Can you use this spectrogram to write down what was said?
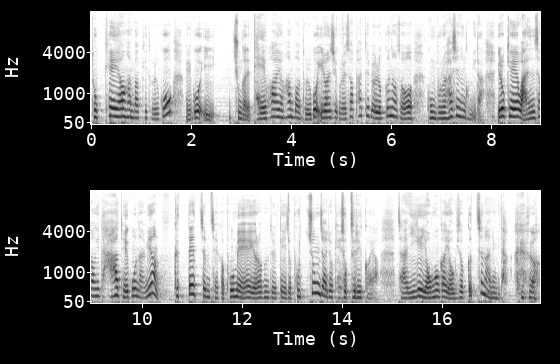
독해형 한 바퀴 돌고 그리고 이 중간에 대화형 한 번 돌고 이런 식으로 해서 파트별로 끊어서 공부를 하시는 겁니다. 이렇게 완성이 다 되고 나면 그때쯤 제가 봄에 여러분들께 이제 보충 자료 계속 드릴 거예요. 자, 이게 영어가 여기서 끝은 아닙니다. 그래서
